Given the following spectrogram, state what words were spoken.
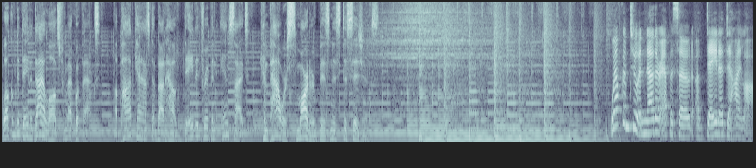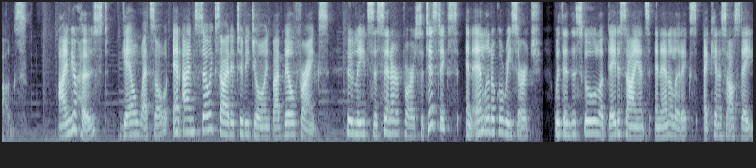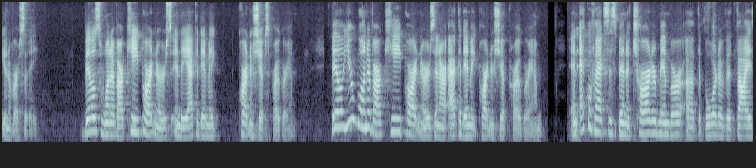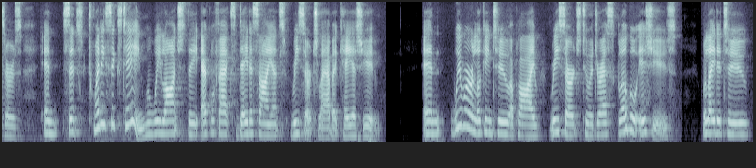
Welcome to Data Dialogues from Equifax, a podcast about how data driven insights can power smarter business decisions. Welcome to another episode of Data Dialogues. I'm your host, Gail Wetzel, and I'm so excited to be joined by Bill Franks, who leads the Center for Statistics and Analytical Research within the School of Data Science and Analytics at Kennesaw State University. Bill's one of our key partners in the Academic Partnerships Program. Bill, you're one of our key partners in our Academic Partnership Program. And Equifax has been a charter member of the Board of Advisors and since 2016 when we launched the Equifax Data Science Research Lab at KSU. And we were looking to apply research to address global issues related to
